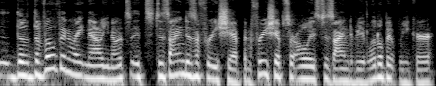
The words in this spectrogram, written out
the the Vovin right now, you know, it's it's designed as a free ship, and free ships are always designed to be a little bit weaker.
